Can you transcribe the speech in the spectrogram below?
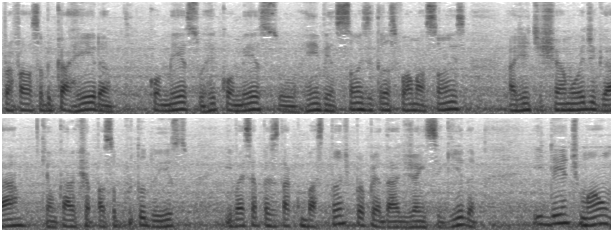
para falar sobre carreira, começo, recomeço, reinvenções e transformações, a gente chama o Edgar, que é um cara que já passou por tudo isso e vai se apresentar com bastante propriedade já em seguida. E de antemão,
